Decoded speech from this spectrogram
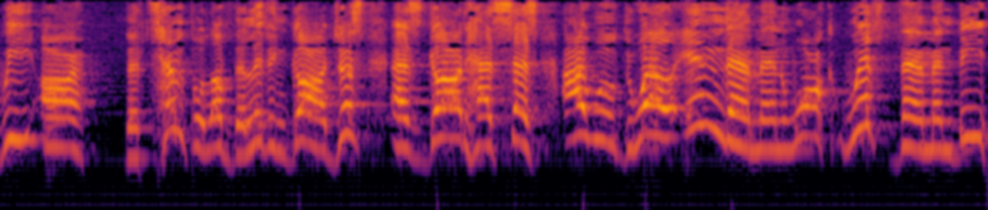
We are the temple of the living God, just as God has says, I will dwell in them and walk with them and be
